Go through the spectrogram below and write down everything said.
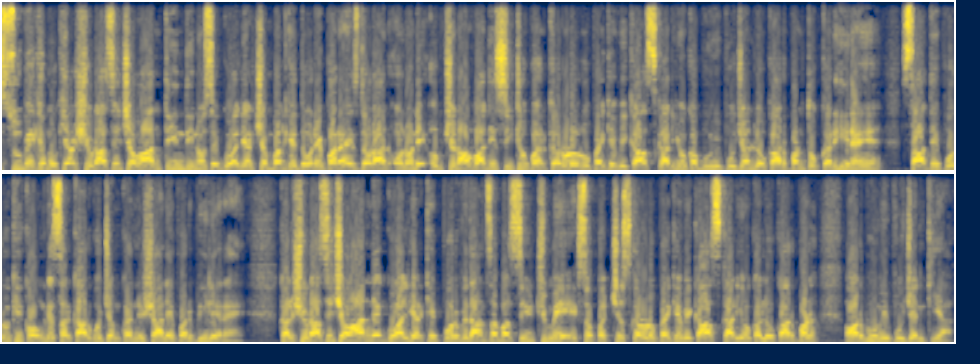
सूबे के मुखिया शिवराज सिंह चौहान तीन दिनों से ग्वालियर चंबल के दौरे पर हैं। इस दौरान उन्होंने उपचुनाव वाली सीटों पर करोड़ों रुपए के विकास कार्यों का भूमि पूजन, लोकार्पण तो कर ही रहे हैं। साथ ही पूर्व की कांग्रेस सरकार को जमकर निशाने पर भी ले रहे हैं। कल शिवराज सिंह चौहान ने ग्वालियर की पूर्व विधानसभा सीट में एक सौ पच्चीस करोड़ रुपए के विकास कार्यो का लोकार्पण और भूमि पूजन किया।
